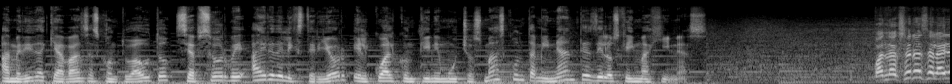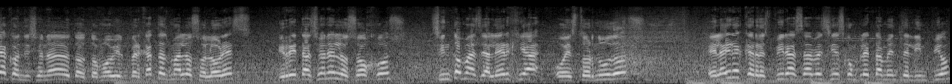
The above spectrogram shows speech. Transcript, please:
A medida que avanzas con tu auto, se absorbe aire del exterior, el cual contiene muchos más contaminantes de los que imaginas. Cuando accionas el aire acondicionado de tu automóvil, percatas malos olores, irritación en los ojos, síntomas de alergia o estornudos, ¿El aire que respiras sabes si es completamente limpio?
